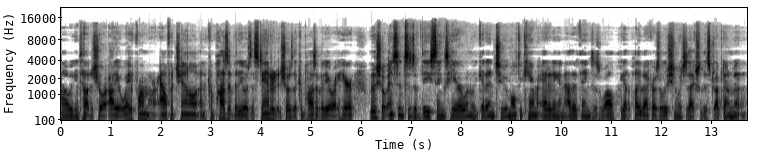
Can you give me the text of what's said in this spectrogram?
Uh, we can tell it to show our audio waveform, our alpha channel, and composite video is the standard. It shows the composite video right here. We'll show instances of these things here when we get into multi-camera editing and other things as well. We got the playback resolution, which is actually this drop-down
